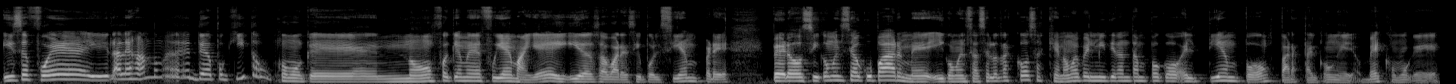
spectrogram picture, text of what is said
hice fue ir alejándome de a poquito. Como que no fue que me fui a MIA y desaparecí por siempre. Pero sí comencé a ocuparme y comencé a hacer otras cosas que no me permitieran tampoco el tiempo para estar con ellos. ¿Ves? Como que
